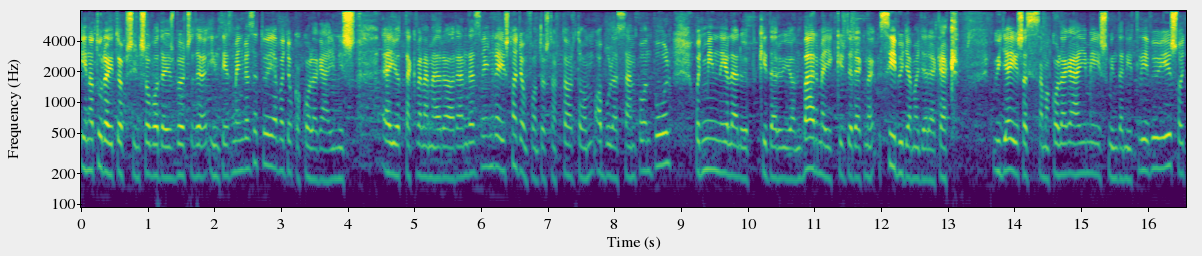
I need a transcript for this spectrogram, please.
Én a Turai Többsincs Óvoda és Bölcsöde intézményvezetője vagyok, a kollégáim is eljöttek velem erre a rendezvényre, és nagyon fontosnak tartom abból a szempontból, hogy minél előbb kiderüljön bármelyik kisgyereknek, szívügyem a gyerekek ügye, és azt hiszem a kollégáim és minden itt lévő is, hogy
